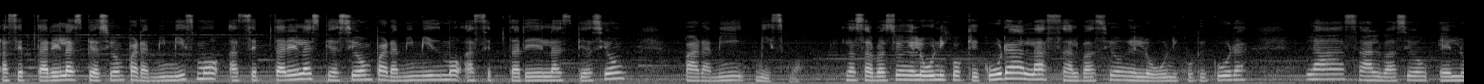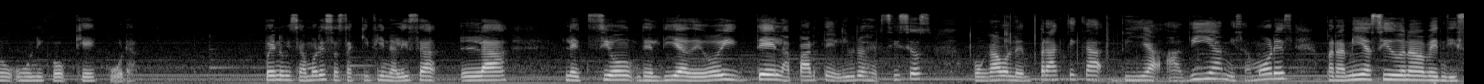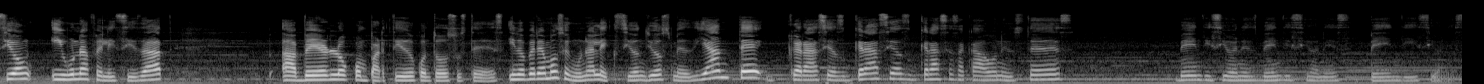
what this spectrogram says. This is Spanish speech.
Aceptaré la expiación para mí mismo, aceptaré la expiación para mí mismo, aceptaré la expiación para mí mismo. La salvación es lo único que cura, la salvación es lo único que cura, la salvación es lo único que cura. Bueno, mis amores, hasta aquí finaliza la lección del día de hoy de la parte del libro de ejercicios. Pongámoslo en práctica día a día, mis amores. Para mí ha sido una bendición y una felicidad haberlo compartido con todos ustedes. Y nos veremos en una lección Dios mediante. Gracias, gracias, gracias a cada uno de ustedes. Bendiciones, bendiciones, bendiciones.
